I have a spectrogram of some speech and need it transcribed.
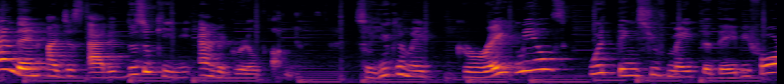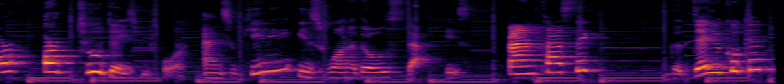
and then I just added the zucchini and the grilled onions. So you can make great meals with things you've made the day before or two days before. And zucchini is one of those that is fantastic the day you cook it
